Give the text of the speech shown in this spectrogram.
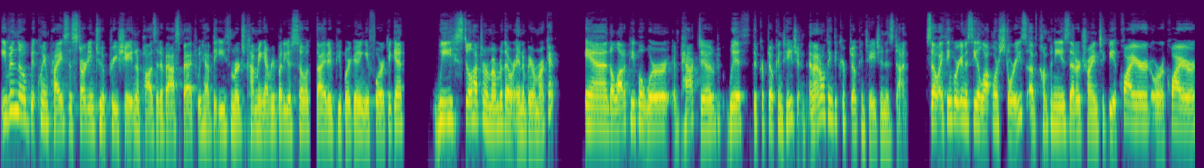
Even though Bitcoin price is starting to appreciate in a positive aspect, we have the ETH merge coming. Everybody is so excited. People are getting euphoric again. We still have to remember that we're in a bear market. And a lot of people were impacted with the crypto contagion. And I don't think the crypto contagion is done. So I think we're going to see a lot more stories of companies that are trying to be acquired or acquire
